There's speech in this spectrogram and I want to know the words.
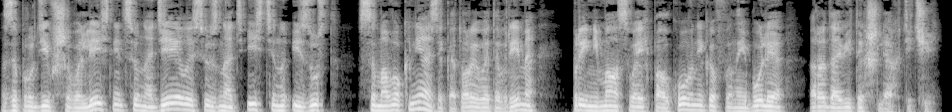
запрудившего лестницу, надеялась узнать истину из уст самого князя, который в это время принимал своих полковников и наиболее родовитых шляхтичей.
